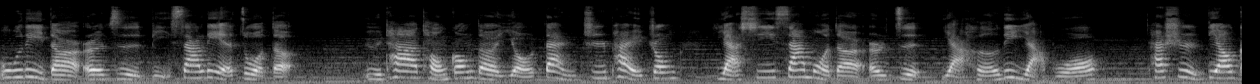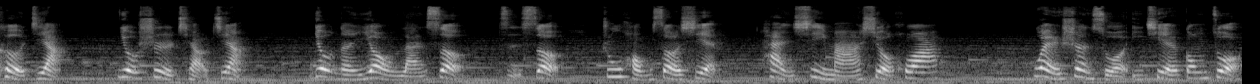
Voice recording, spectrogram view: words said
乌利的儿子比撒列做的。与他同工的有但支派中亚西撒抹的儿子亚和利亚伯，他是雕刻匠，又是巧匠，又能用蓝色、紫色、朱红色线和细麻绣花。为圣所一切工作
